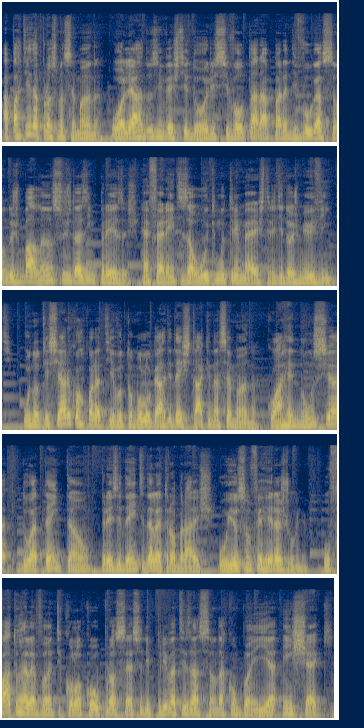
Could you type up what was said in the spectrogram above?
A partir da próxima semana, o olhar dos investidores se voltará para a divulgação dos balanços das empresas referentes ao último trimestre de 2020. O noticiário corporativo tomou lugar de destaque na semana, com a renúncia do até então presidente da Eletrobras, Wilson Ferreira Júnior. O fato relevante colocou o processo de privatização da companhia em xeque.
